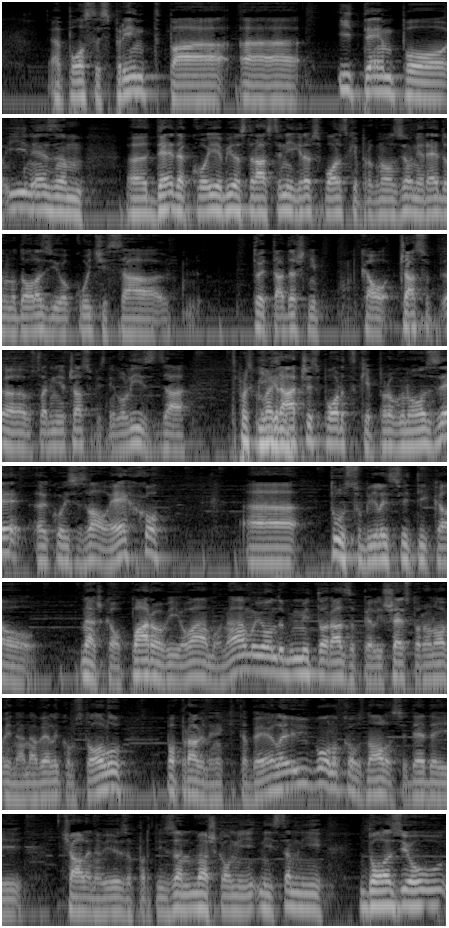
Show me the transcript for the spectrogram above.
a posle sprint, pa a, i tempo, i ne znam, deda koji je bio strastveni igrač sportske prognoze, on je redovno dolazio kući sa, to je tadašnji kao časop, u stvari nije časopis, nego list za Sportsku gledanje. igrače sportske prognoze, koji se zvao Eho. A, tu su bili svi ti kao znaš, kao parovi ovamo namo i onda bi mi to razapeli šestoro novina na velikom stolu, pa pravili neke tabele i ono kao znalo se deda i Čale navijaju za Partizan, znaš kao ni, nisam ni dolazio u,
